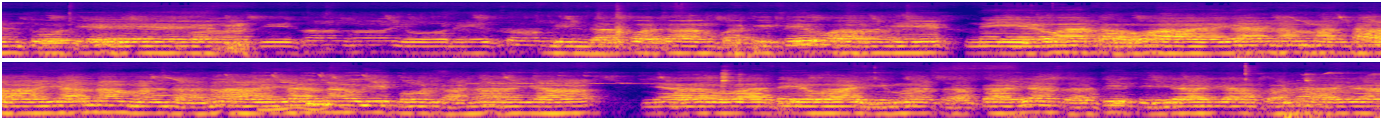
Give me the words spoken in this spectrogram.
นตุเตสิสังโยนิโสบินดาปตังปฏิเทวานิเนวะตวายะนามัตตายะนามันตนายะนาวิปุชนายะยาวะเทวะอิมัสสกายะสติติยายาปนายา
